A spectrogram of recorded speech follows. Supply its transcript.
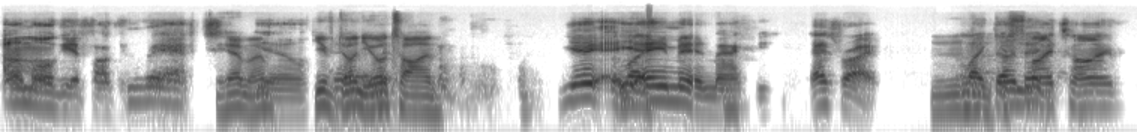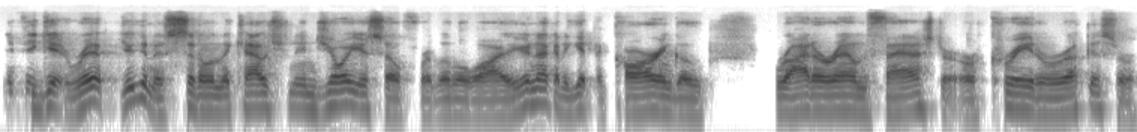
I'm gonna get fucking ripped. Yeah, man. You know? You've Yeah, done your time. Yeah, Like- amen, Mackie. That's right. Mhm. Like Done said, my time. if you get ripped, you're going to sit on the couch and enjoy yourself for a little while. You're not going to get in the car and go ride around fast or, or create a ruckus or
